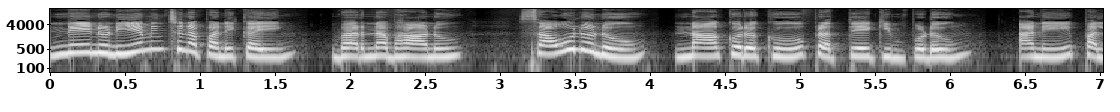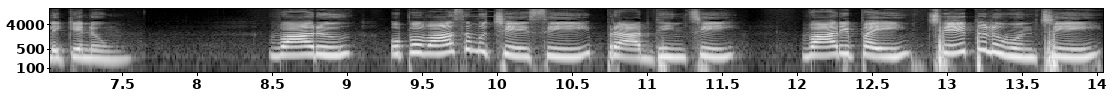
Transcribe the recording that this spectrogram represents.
నేను నియమించిన పనికై భర్ణభాను సౌలును నా కొరకు ప్రత్యేకింపుడు అని పలికెను. వారు ఉపవాసము చేసి ప్రార్థించి వారిపై చేతులు ఉంచి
